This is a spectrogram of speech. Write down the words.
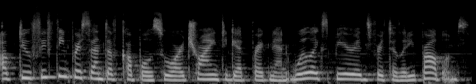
Up to 15% of couples who are trying to get pregnant will experience fertility problems.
